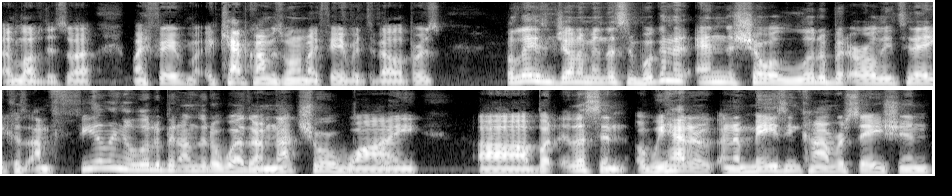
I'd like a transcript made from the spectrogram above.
I love this. Uh, my favorite Capcom is one of my favorite developers. But ladies and gentlemen, listen, we're gonna end the show a little bit early today because I'm feeling a little bit under the weather. I'm not sure why. Uh, but listen, we had a, an amazing conversation.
